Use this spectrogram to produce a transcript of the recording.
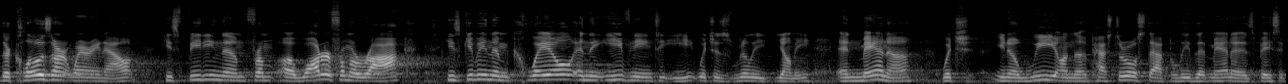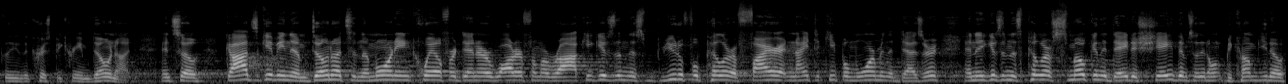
their clothes aren't wearing out. He's feeding them from uh, water from a rock. He's giving them quail in the evening to eat, which is really yummy, and manna, which you know, we on the pastoral staff believe that manna is basically the Krispy Kreme donut. And so God's giving them donuts in the morning, quail for dinner, water from a rock. He gives them this beautiful pillar of fire at night to keep them warm in the desert. And then he gives them this pillar of smoke in the day to shade them so they don't become, you know,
